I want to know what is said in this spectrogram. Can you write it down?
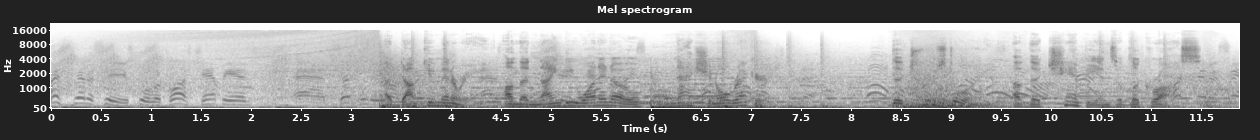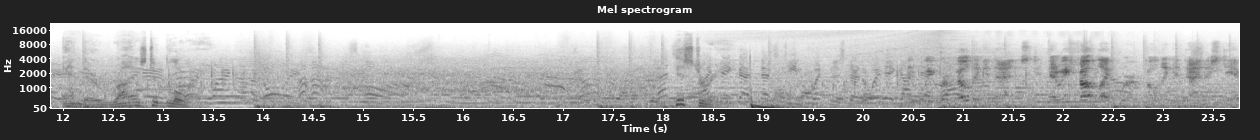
West Genesee School Lacrosse champions and A documentary on the 91 0 national record. The true story of the champions of lacrosse and their rise to glory. History. I think that, that's team quickness there. The way they got we were building a dynasty, and we felt like we were building a dynasty.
